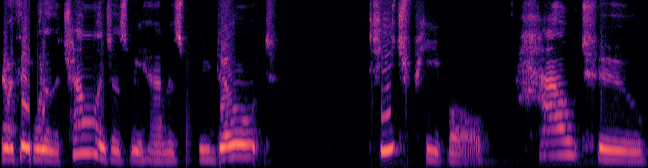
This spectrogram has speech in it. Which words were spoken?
Now, I think one of the challenges we have is we don't teach people how to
